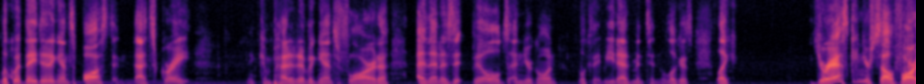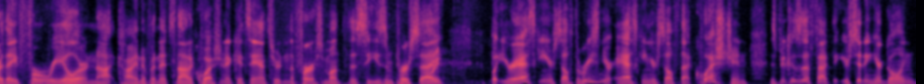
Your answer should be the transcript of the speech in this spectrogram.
Look what they did against boston. That's great. Competitive against florida. And then as it builds and you're going look they beat edmonton. Look at like you're asking yourself are they for real or not kind of and it's not a question that gets answered in the first month of the season per se. Right. but you're asking yourself the reason you're asking yourself that question is because of the fact that you're sitting here going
